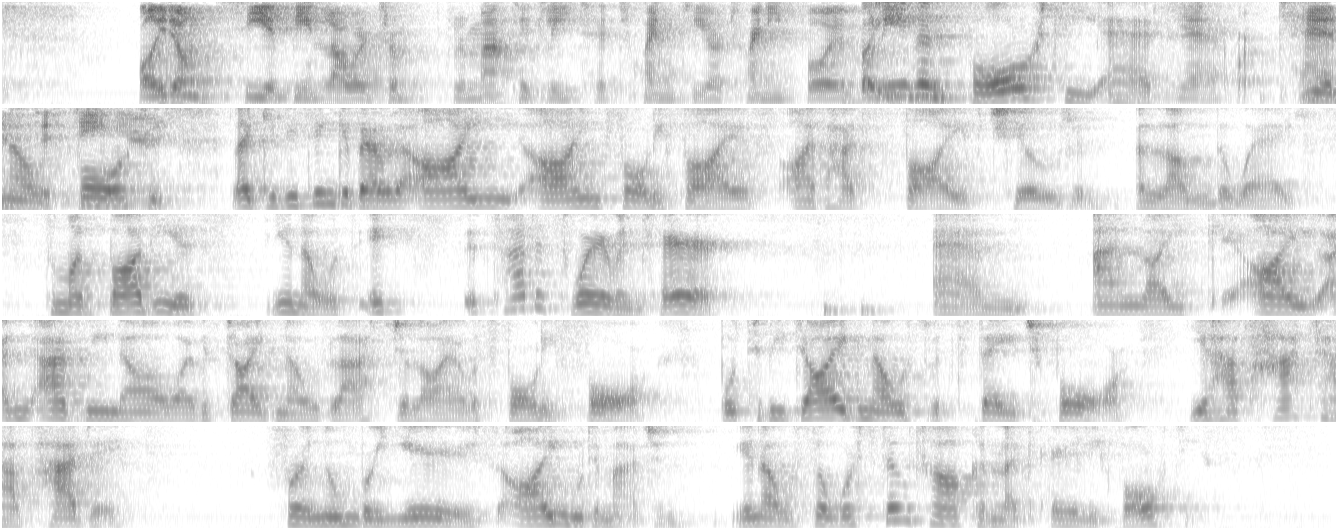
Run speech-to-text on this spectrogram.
I don't see it being lowered dr- dramatically to twenty or twenty-five. But, but even, even, forty, Ed. Yeah, or 10, you know, 15 forty. Years. Like if you think about it, I I'm forty-five. I've had five children along the way so my body is, you know, it's it's had its wear and tear. Um, and like I, and as we know, I was diagnosed last July. I was forty four. But to be diagnosed with stage four, you have had to have had it for a number of years. I would imagine, you know. So we're still talking like early forties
